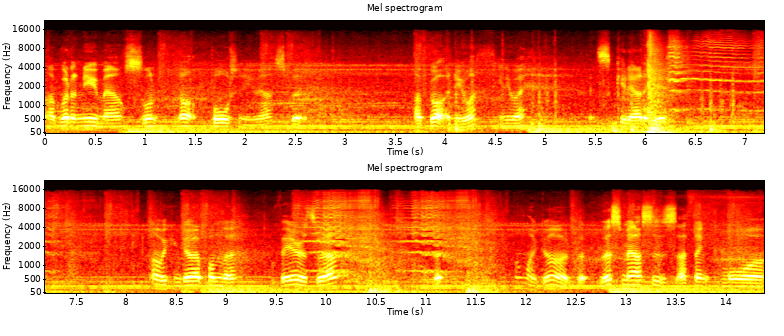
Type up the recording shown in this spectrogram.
I've got a new mouse. Well, not bought a new mouse, but I've got a new one. Anyway, let's get out of here. Oh, we can go up on the there as well. But oh my god! But this mouse is, I think, more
